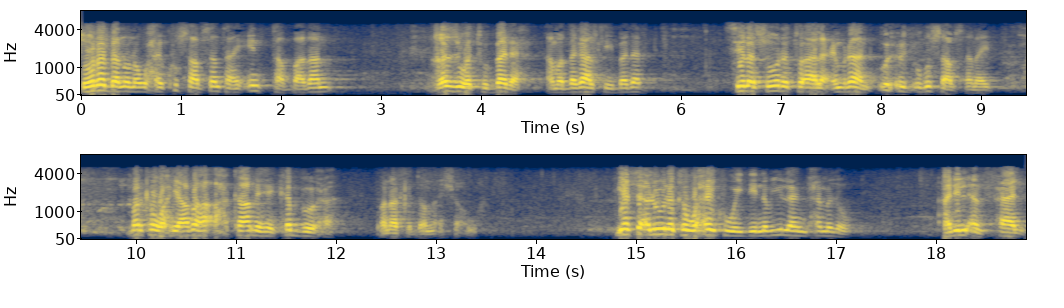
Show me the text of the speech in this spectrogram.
suuraddanuna waxay ku saabsan tahay inta badan ghaswatu bader ama dagaalkii bader sida suuratu aali cimraan uxud ugu saabsanayd. Marka waxyaabaha axkaamahe ka buuxa waan arki doonaa insha allah. Yasaluunaka waxay ku weydiin nabiyullaahi maxamedow can ilanfaali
